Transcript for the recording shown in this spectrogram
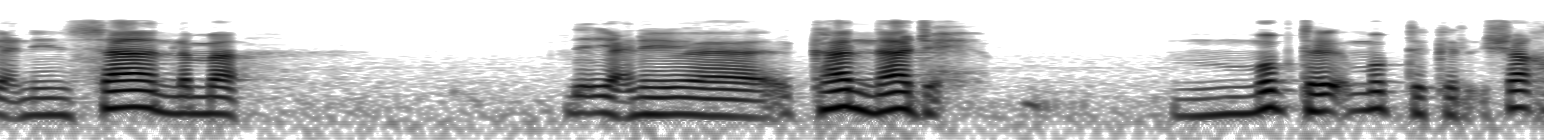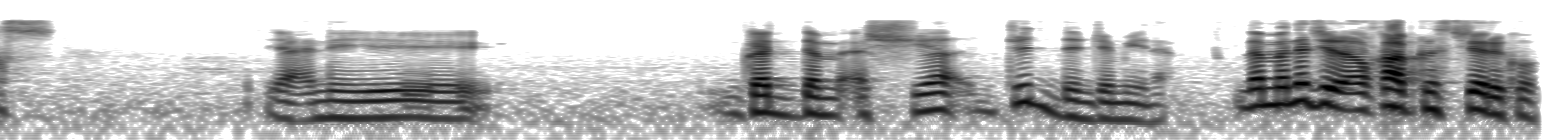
يعني إنسان لما يعني آه، كان ناجح مبتكر شخص يعني قدم أشياء جدا جميلة. لما نجي لألقاب كريس جيريكو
